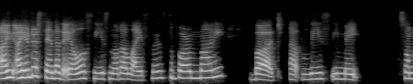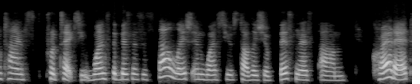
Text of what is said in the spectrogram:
I, I understand that the LLC is not a license to borrow money, but at least it may sometimes protect you. Once the business is established and once you establish your business um, credit,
